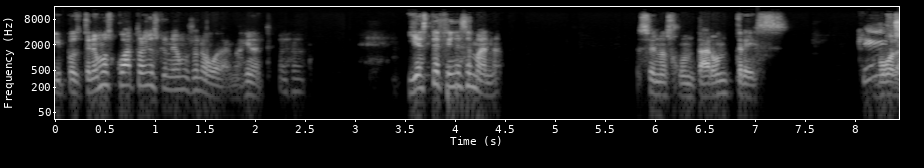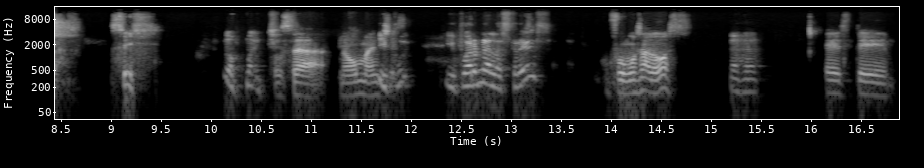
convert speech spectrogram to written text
Y pues tenemos cuatro años que no íbamos una boda, imagínate. Y este fin de semana se nos juntaron tres ¿Qué? bodas. Sí. No manches. O sea, no manches. ¿Y, fueron a las tres? Fuimos a dos. Ajá. Este.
